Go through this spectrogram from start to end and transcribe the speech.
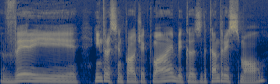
very interesting project. Why? Because the country is small.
